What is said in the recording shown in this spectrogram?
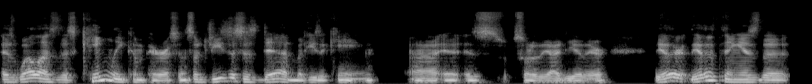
as well as this kingly comparison, so Jesus is dead, but he's a king, uh, is sort of the idea there. The other, the other thing is the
